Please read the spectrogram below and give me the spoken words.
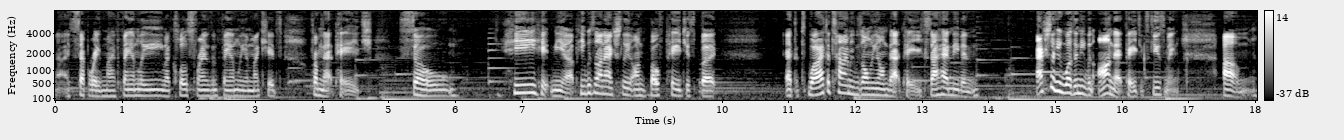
I separate my family, my close friends and family, and my kids from that page. So he hit me up. He was on actually on both pages, but at the well at the time he was only on that page because I hadn't even actually he wasn't even on that page. Excuse me. Um,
